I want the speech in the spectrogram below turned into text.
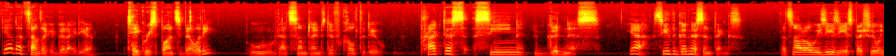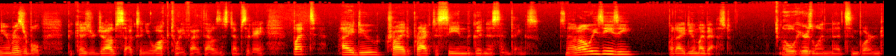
Yeah, that sounds like a good idea. Take responsibility. Ooh, that's sometimes difficult to do. Practice seeing goodness. Yeah, see the goodness in things. That's not always easy, especially when you're miserable because your job sucks and you walk 25,000 steps a day. But I do try to practice seeing the goodness in things. It's not always easy, but I do my best. Oh, here's one that's important.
